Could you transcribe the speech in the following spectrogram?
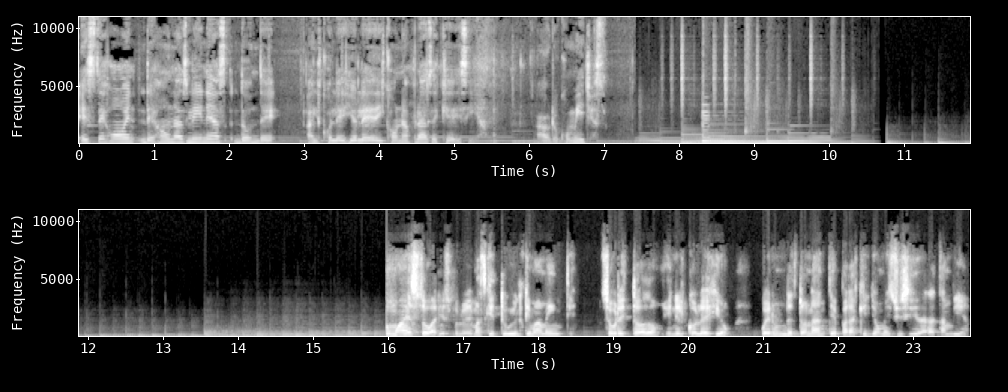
Este joven deja unas líneas donde al colegio le dedica una frase que decía, abro comillas, Sumo a esto varios problemas que tuve últimamente, sobre todo en el colegio, fueron un detonante para que yo me suicidara también.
